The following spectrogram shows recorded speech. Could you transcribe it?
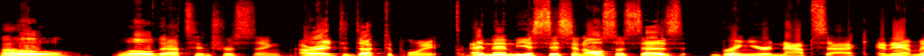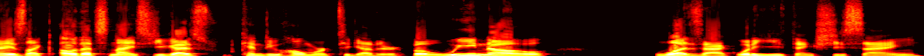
Oh, well, that's interesting. All right, deduct a point. And then the assistant also says, bring your knapsack. And Aunt May's like, oh, that's nice. You guys can do homework together. But we know what, Zach? What do you think she's saying?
